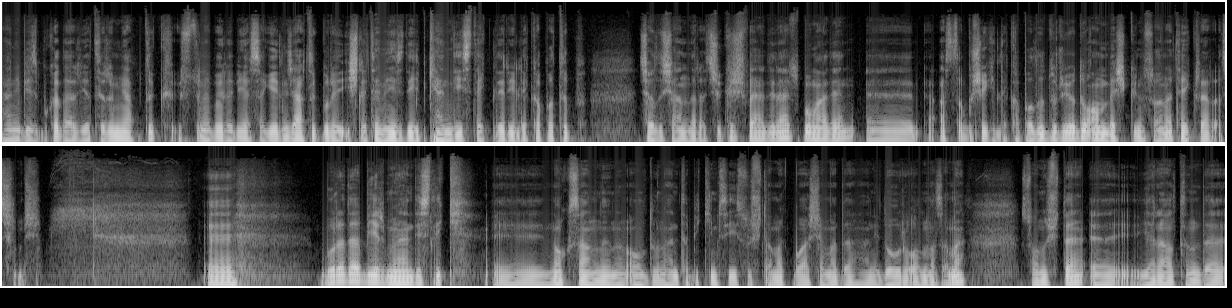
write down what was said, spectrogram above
hani biz bu kadar yatırım yaptık üstüne böyle bir yasa gelince artık burayı işletemeyiz deyip kendi istekleriyle kapatıp çalışanlara çıkış verdiler. Bu maden e, aslında bu şekilde kapalı duruyordu 15 gün sonra tekrar açılmış. E, burada bir mühendislik e, noksanlığının olduğunu hani tabii kimseyi suçlamak bu aşamada hani doğru olmaz ama sonuçta e, yer altında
